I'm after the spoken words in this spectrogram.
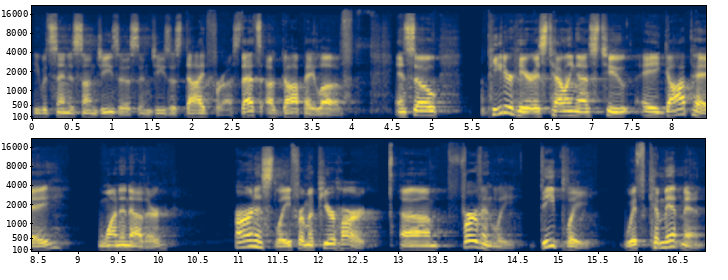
He would send His Son Jesus, and Jesus died for us. That's agape love. And so, Peter here is telling us to agape one another earnestly from a pure heart, um, fervently, deeply, with commitment.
